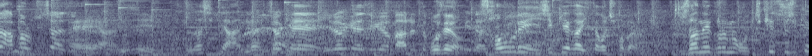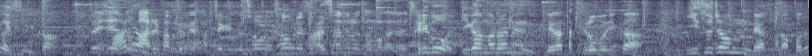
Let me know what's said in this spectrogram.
아무 말 없었잖아. 지금. 에이 아니지 3, 40개 아니라 했잖아. 이렇게 이렇게 지금 말을 또 보세요 바꿉니다, 서울에 지금. 20개가 있다고 쳐봐요 부산에 그러면 어떻게 수십 개가 있습니까 또 이제 또 말이 안 말을. 바꾸면 갑자기 또 서, 서울에서 말- 부산으로 넘어가죠. 지금. 그리고 네가 말하는 내가 딱 들어보니까 이수점 내가 가봤거든?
